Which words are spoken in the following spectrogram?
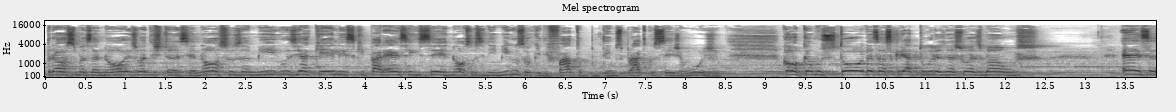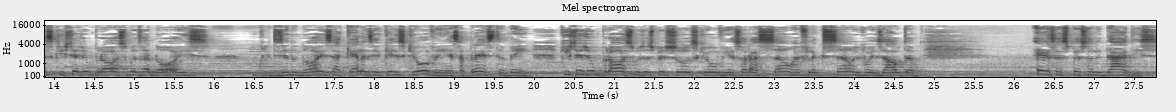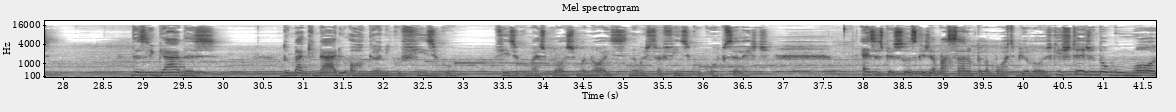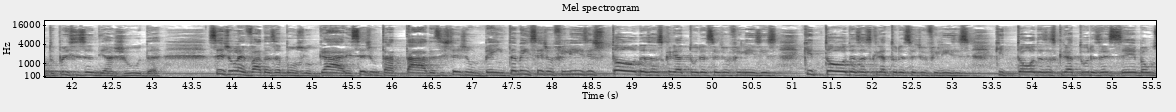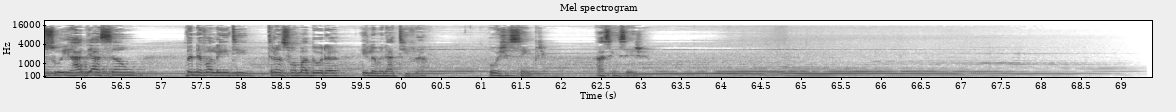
próximas a nós ou à distância, nossos amigos e aqueles que parecem ser nossos inimigos ou que de fato, em termos práticos, sejam hoje. Colocamos todas as criaturas nas Suas mãos, essas que estejam próximas a nós dizendo nós, aquelas e aqueles que ouvem essa prece também, que estejam próximos das pessoas que ouvem essa oração, reflexão em voz alta, essas personalidades desligadas do maquinário orgânico físico, físico mais próximo a nós, não extrafísico, corpo celeste. Essas pessoas que já passaram pela morte biológica, estejam de algum modo precisando de ajuda, sejam levadas a bons lugares, sejam tratadas, estejam bem, também sejam felizes, todas as criaturas sejam felizes, que todas as criaturas sejam felizes, que todas as criaturas recebam sua irradiação benevolente, transformadora, iluminativa. Hoje e sempre. Assim seja.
